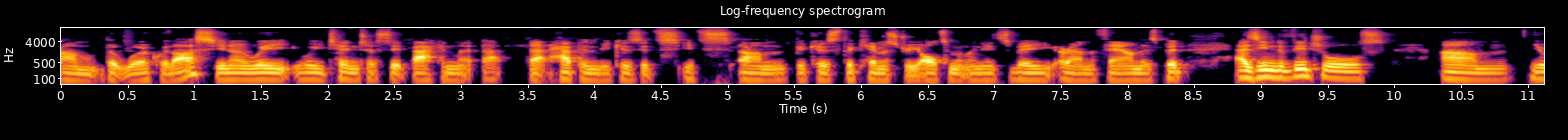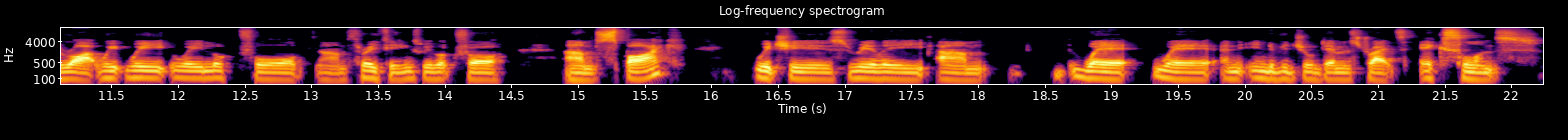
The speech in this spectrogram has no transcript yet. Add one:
um, that work with us. You know, we we tend to sit back and let that that happen because it's it's um, because the chemistry ultimately needs to be around the founders. But as individuals, um, you're right. We we we look for um, three things. We look for um, spike which is really um, where where an individual demonstrates excellence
